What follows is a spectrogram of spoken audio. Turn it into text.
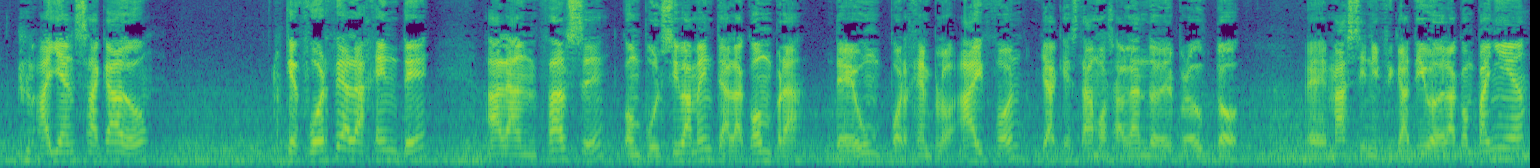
hayan sacado que fuerce a la gente a lanzarse compulsivamente a la compra de un, por ejemplo, iPhone, ya que estamos hablando del producto eh, más significativo de la compañía,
